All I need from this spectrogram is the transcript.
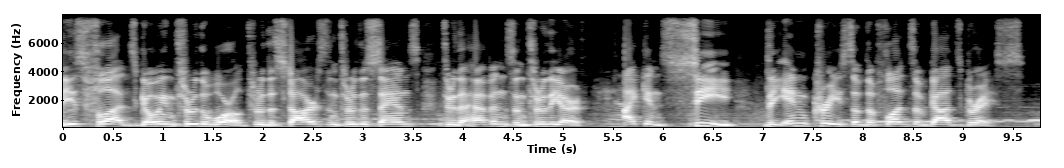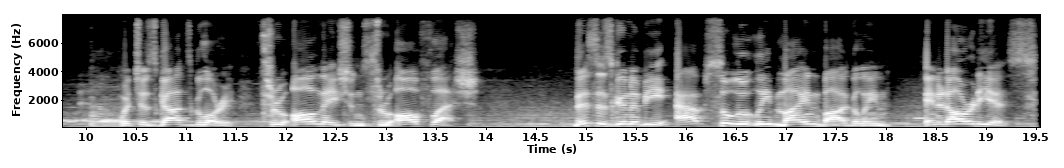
these floods going through the world, through the stars and through the sands, through the heavens and through the earth. I can see the increase of the floods of God's grace, which is God's glory, through all nations, through all flesh. This is going to be absolutely mind boggling, and it already is.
